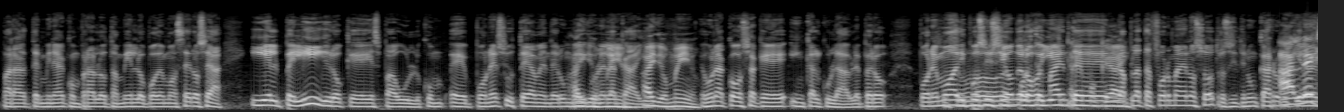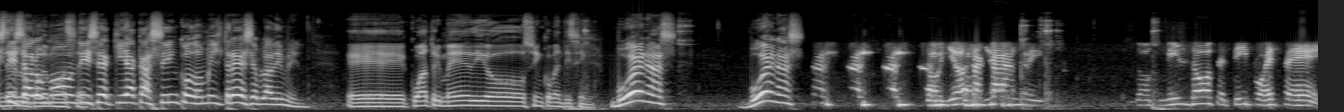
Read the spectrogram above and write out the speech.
para terminar de comprarlo, también lo podemos hacer. O sea, y el peligro que es, Paul, eh, ponerse usted a vender un Ay, vehículo Dios en mío. la calle. Ay, Dios mío. Es una cosa que es incalculable. Pero ponemos a disposición de los oyentes la plataforma de nosotros. Si tiene un carro que Alexis Salomón dice aquí AK5 2013, Vladimir. Eh, cuatro y medio, 5.25. Buenas. Buenas. Toyota Camry 2012 tipo SE.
